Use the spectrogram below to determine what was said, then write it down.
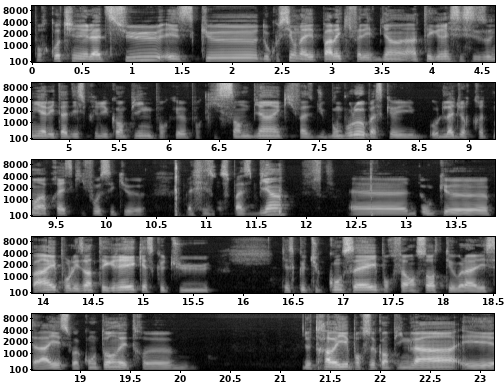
pour continuer là-dessus, est-ce que. Donc aussi, on avait parlé qu'il fallait bien intégrer ces saisonniers à l'état d'esprit du camping pour qu'ils pour qu'ils se sentent bien et qu'ils fassent du bon boulot parce qu'au-delà du recrutement, après, ce qu'il faut, c'est que la saison se passe bien. Euh, donc, euh, pareil, pour les intégrer, qu'est-ce que tu qu'est-ce que tu conseilles pour faire en sorte que voilà, les salariés soient contents d'être euh, de travailler pour ce camping-là et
